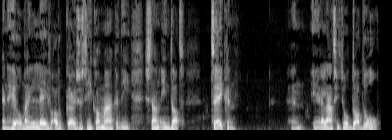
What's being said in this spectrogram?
En heel mijn leven, alle keuzes die ik kan maken, die staan in dat teken. En in relatie tot dat doel,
